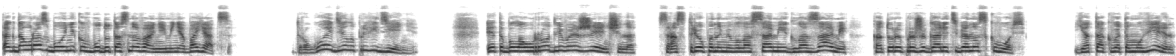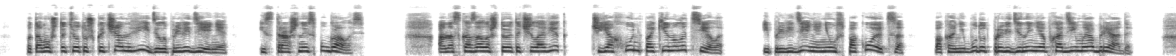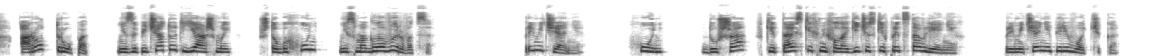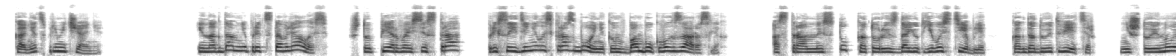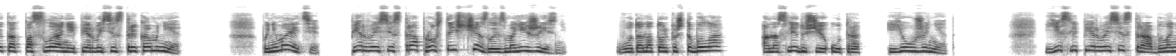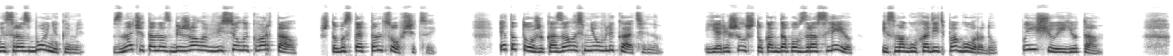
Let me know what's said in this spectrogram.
Тогда у разбойников будут основания меня бояться. Другое дело привидение. Это была уродливая женщина с растрепанными волосами и глазами, которые прожигали тебя насквозь. Я так в этом уверен, потому что тетушка Чан видела привидение и страшно испугалась. Она сказала, что это человек, чья хунь покинула тело, и привидение не успокоится, пока не будут проведены необходимые обряды, а рот трупа не запечатают яшмой, чтобы хунь не смогла вырваться. Примечание. Хунь — душа в китайских мифологических представлениях. Примечание переводчика. Конец примечания. Иногда мне представлялось, что первая сестра присоединилась к разбойникам в бамбуковых зарослях, а странный стук, который издают его стебли, когда дует ветер, не что иное, как послание первой сестры ко мне. Понимаете, первая сестра просто исчезла из моей жизни. Вот она только что была, а на следующее утро ее уже нет. Если первая сестра была не с разбойниками, значит, она сбежала в веселый квартал, чтобы стать танцовщицей. Это тоже казалось мне увлекательным. Я решил, что когда повзрослею и смогу ходить по городу, поищу ее там.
